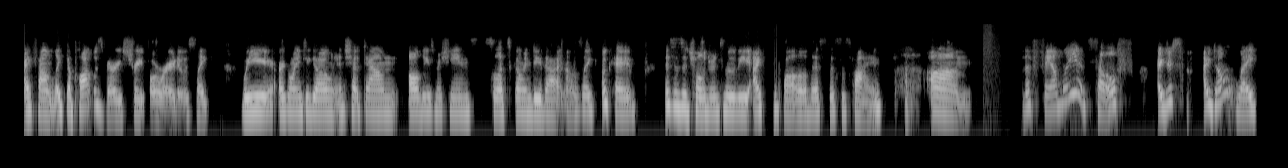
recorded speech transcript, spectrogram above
I found like the plot was very straightforward. It was like we are going to go and shut down all these machines, so let's go and do that. And I was like, okay, this is a children's movie. I can follow this. This is fine. Um the family itself, I just I don't like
